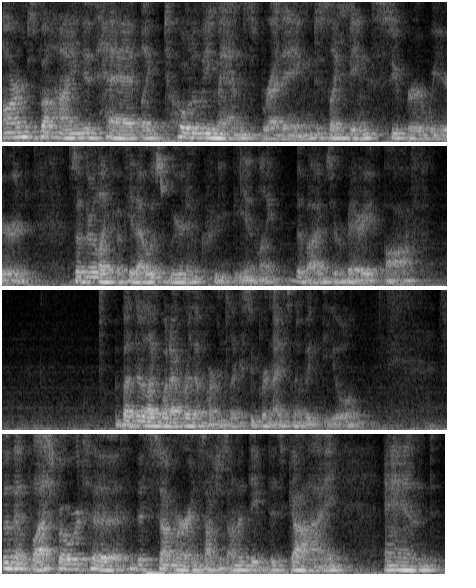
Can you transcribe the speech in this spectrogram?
arms behind his head, like totally man spreading, just like being super weird. So they're like, okay, that was weird and creepy, and like the vibes are very off. But they're like, whatever, the apartment's like super nice, no big deal. So then flash forward to this summer, and Sasha's on a date with this guy, and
